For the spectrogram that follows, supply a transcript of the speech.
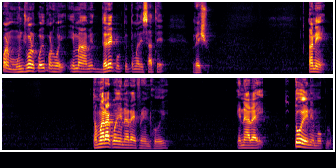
પણ મૂંઝવણ કોઈ પણ હોય એમાં અમે દરેક વખતે તમારી સાથે રહીશું. અને તમારા કોઈ એનઆરઆઈ ફ્રેન્ડ હોય, એનઆરઆઈ, તો એને મોકલો.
